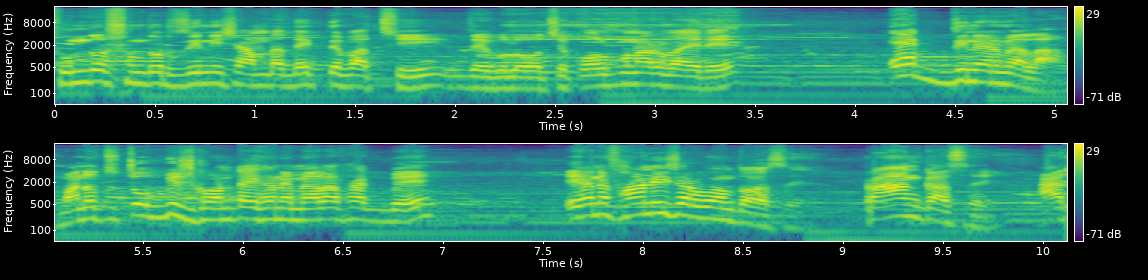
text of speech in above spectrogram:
সুন্দর সুন্দর জিনিস আমরা দেখতে পাচ্ছি, যেগুলো হচ্ছে কল্পনার বাইরে। একদিনের মেলা মানে তো চব্বিশ ঘণ্টা এখানে মেলা থাকবে। এখানে ফার্নিচার পর্যন্ত আছে ট্রাঙ্ক আছে, আর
